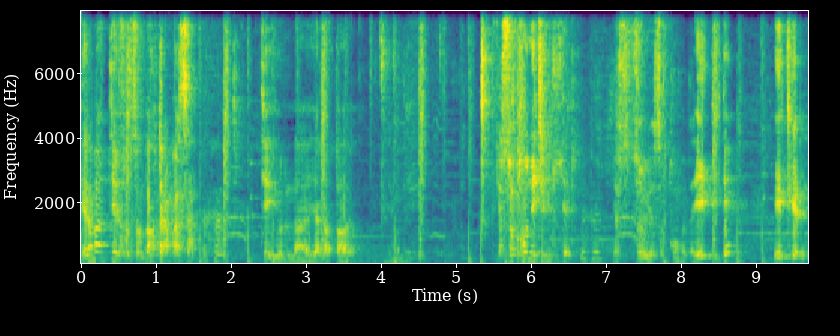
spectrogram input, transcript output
Герман тийм сурсан доктор хамгаалсан. Тий, ер нь яг одоо юуны ёс суртахууны чиглэлээр ёс зүй, ёс суртахуун одоо этик те. Этикээр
